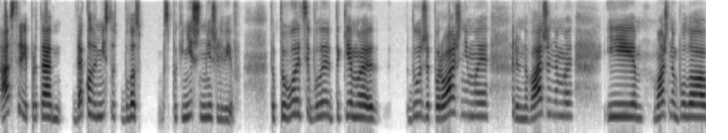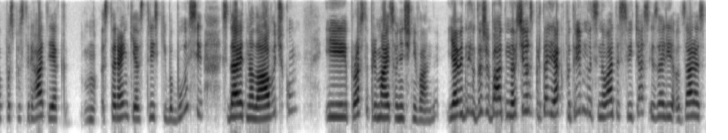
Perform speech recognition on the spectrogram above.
Австрії, проте деколи місто було спокійніше, ніж Львів. Тобто вулиці були такими дуже порожніми, рівноваженими, і можна було поспостерігати, як старенькі австрійські бабусі сідають на лавочку. І просто приймають сонячні ванни. Я від них дуже багато навчилась про те, як потрібно цінувати свій час і взагалі, от зараз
